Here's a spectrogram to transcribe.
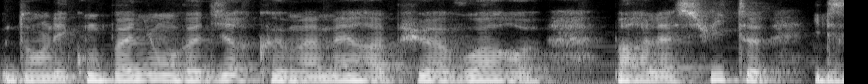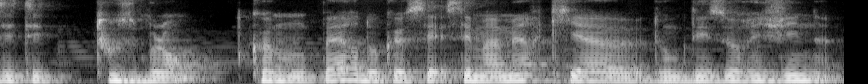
dans les compagnons, on va dire que ma mère a pu avoir par la suite, ils étaient tous blancs comme mon père. Donc c'est ma mère qui a donc des origines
